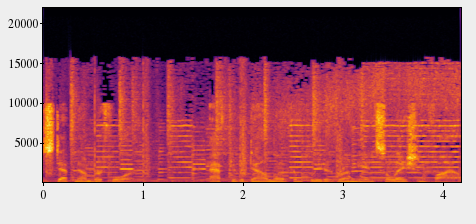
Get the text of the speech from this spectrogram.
Step number 4. After the download completed run the installation file.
